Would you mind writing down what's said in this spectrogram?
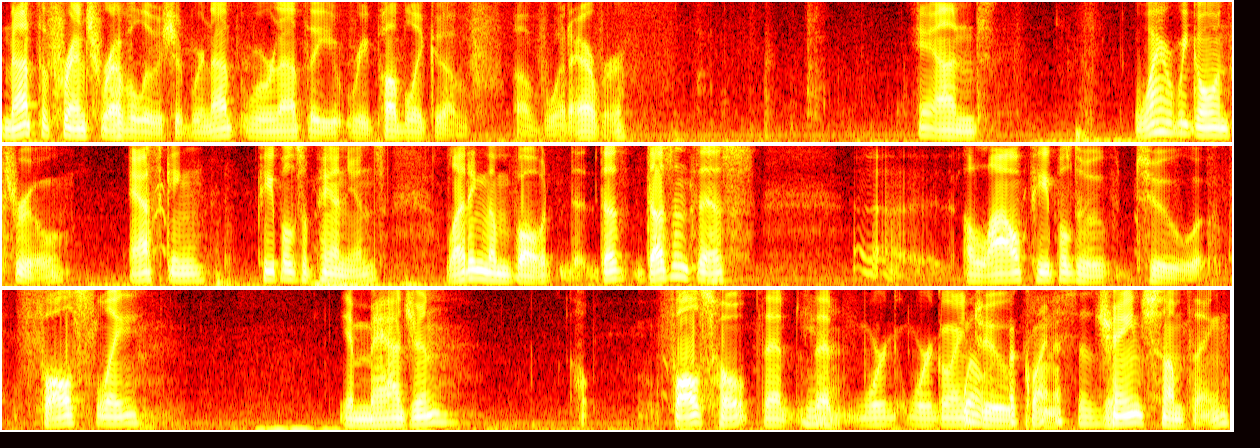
not the French Revolution, we're not we're not the Republic of of whatever, and why are we going through asking people's opinions, letting them vote? Does doesn't this uh, allow people to to falsely imagine? Ho- False hope that, that we're we're going Well, to Aquinas says that- change something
